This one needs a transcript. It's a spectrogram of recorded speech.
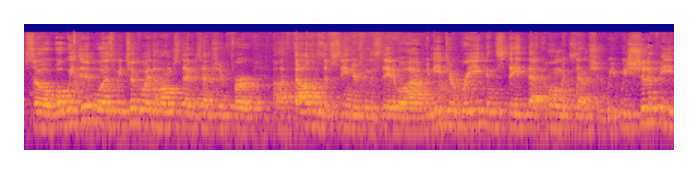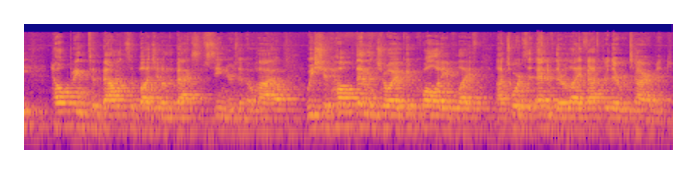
So what we did was we took away the homestead exemption for uh, thousands of seniors in the state of Ohio. We need to reinstate that home exemption. We, we shouldn't be helping to balance a budget on the backs of seniors in Ohio. We should help them enjoy a good quality of life uh, towards the end of their life after their retirement.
